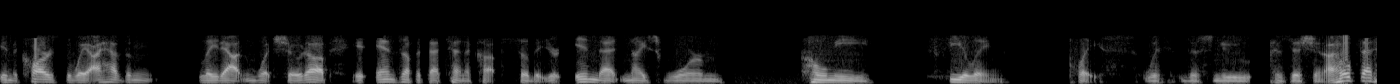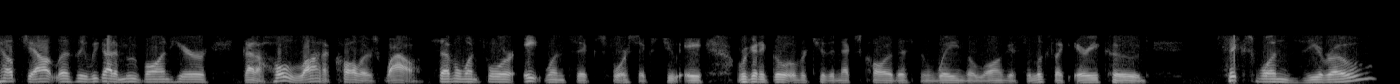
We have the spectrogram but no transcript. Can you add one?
in the cards the way I have them laid out and what showed up, it ends up at that ten of cups so that you're in that nice warm, homey feeling place with this new position. I hope that helped you out, Leslie. We got to move on here. Got a whole lot of callers. Wow. 714-816-4628. We're going to go over to the next caller that's been waiting the longest. It looks like area code 610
